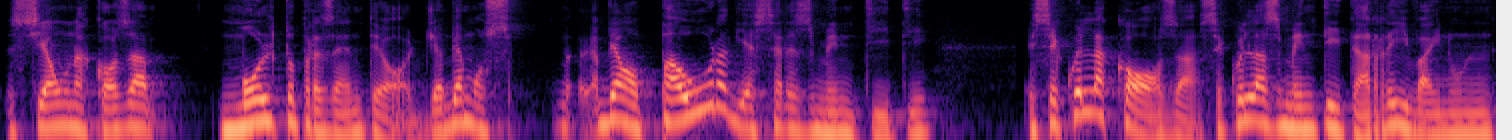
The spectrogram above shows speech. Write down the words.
sia una cosa molto presente oggi. Abbiamo, abbiamo paura di essere smentiti e se quella cosa, se quella smentita arriva in un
